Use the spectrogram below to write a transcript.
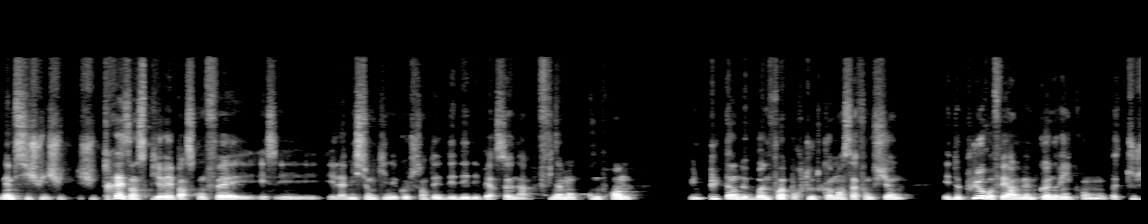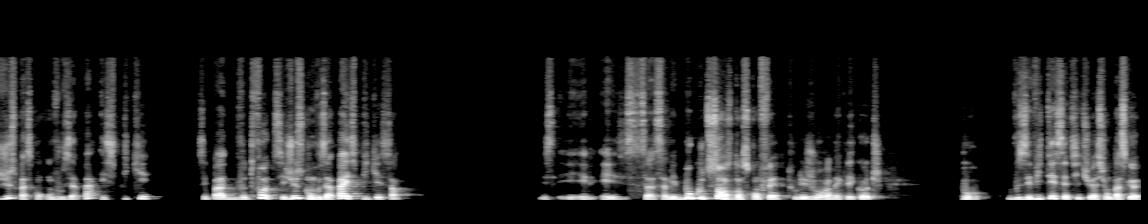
Même si je suis, très inspiré par ce qu'on fait et, la mission de Kiné Coach Santé d'aider des personnes à finalement comprendre une putain de bonne fois pour toutes comment ça fonctionne et de plus refaire les mêmes conneries juste parce qu'on ne vous a pas expliqué. C'est pas de votre faute, c'est juste qu'on ne vous a pas expliqué ça. Et, ça, ça met beaucoup de sens dans ce qu'on fait tous les jours avec les coachs pour vous éviter cette situation. Parce que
